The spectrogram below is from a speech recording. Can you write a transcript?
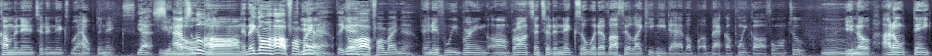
coming into the Knicks will help the Knicks. Yes. You know, absolutely. um, and they going hard for him right now. They going yeah. hard for him right now. And if we bring um, Brunson to the Knicks or whatever, I feel like he need to have a, a backup point guard for him too. Mm. You know, I don't think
